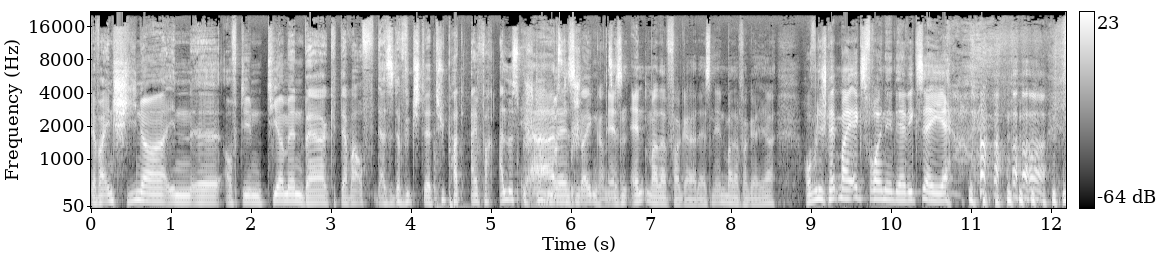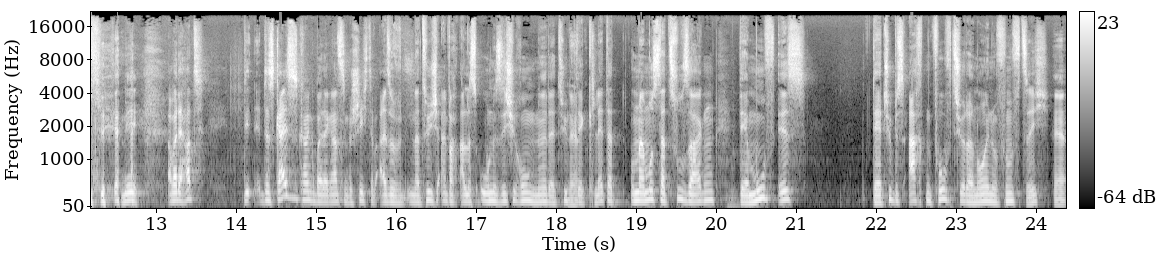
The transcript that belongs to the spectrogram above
der war in China, in, äh, auf dem Tiananmenberg, der war auf, also der wirklich, der Typ hat einfach alles bestiegen, was der du ist, besteigen kannst. der ist ein Endmotherfucker, der ist ein Endmotherfucker, ja. Hoffentlich nicht meine Ex-Freundin, der Wichser hier. nee, aber der hat, das Geisteskranke bei der ganzen Geschichte, also natürlich einfach alles ohne Sicherung, ne? Der Typ, Ja. der klettert, und man muss dazu sagen, der Move ist, der Typ ist 58 oder 59. ja.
